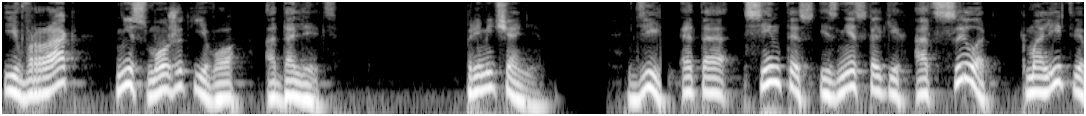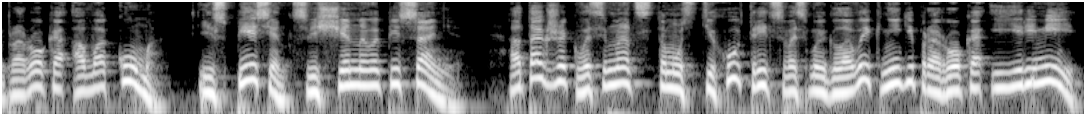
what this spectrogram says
и враг не сможет его одолеть. Примечание. Диль – это синтез из нескольких отсылок к молитве пророка Авакума из песен Священного Писания, а также к 18 стиху 38 главы книги пророка Иеремии,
